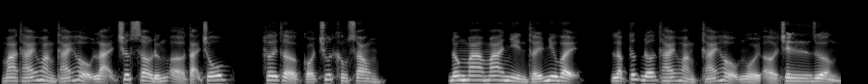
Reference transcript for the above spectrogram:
Mà Thái Hoàng Thái Hậu lại trước sau đứng ở tại chỗ, hơi thở có chút không xong. Đông ma ma nhìn thấy như vậy, lập tức đỡ Thái Hoàng Thái Hậu ngồi ở trên giường,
